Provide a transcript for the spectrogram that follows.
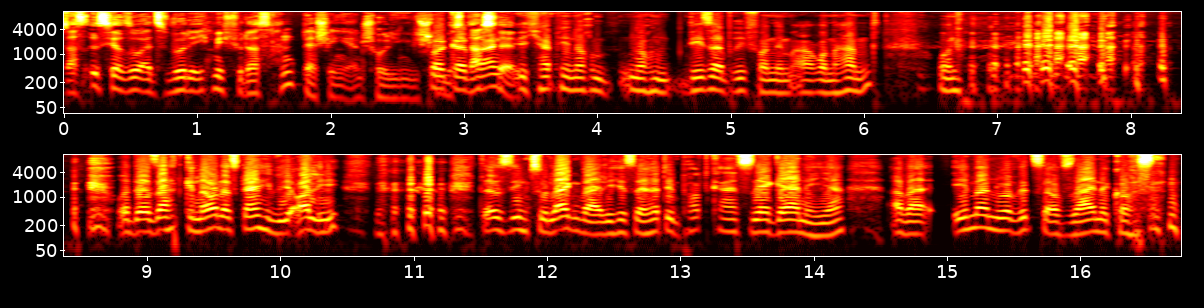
Das ist ja so, als würde ich mich für das Handbashing entschuldigen. Wie ich schlimm ist das sagen, denn? ich habe hier noch, ein- noch einen Leserbrief von dem Aaron Hunt und, und er sagt genau das gleiche wie Olli, dass es ihm zu langweilig ist. Er hört den Podcast sehr gerne hier, aber immer nur Witze auf seine Kosten.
